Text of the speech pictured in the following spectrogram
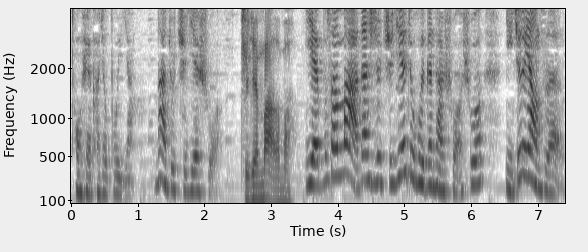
同学可就不一样，那就直接说，直接骂了吗？也不算骂，但是直接就会跟他说，说你这个样子，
